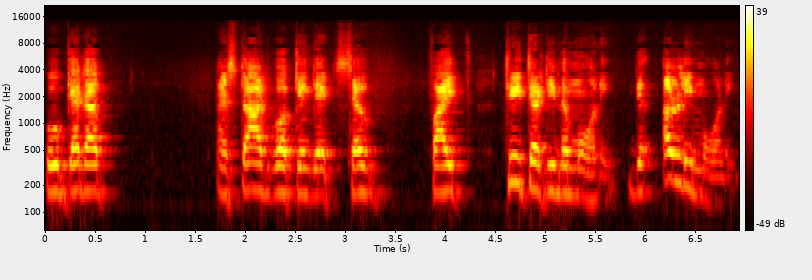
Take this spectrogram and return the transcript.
who get up and start working at 7, 5, 3.30 in the morning, the early morning.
